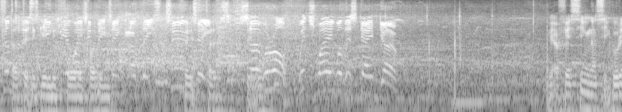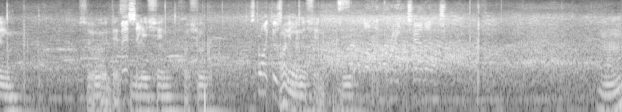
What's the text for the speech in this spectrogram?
started the game before recording. So it's so which way will this game go? We are facing nasi goreng. So that's Messi. Malaysian for sure. Strikers or Indonesian. Another great challenge. Hmm.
